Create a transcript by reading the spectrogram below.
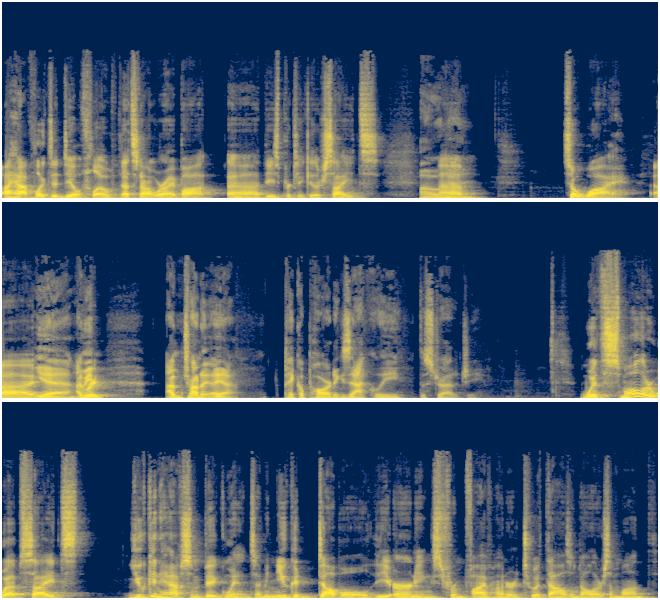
I have looked at deal flow. That's not where I bought uh, these particular sites. Oh, okay. Um, so why? Uh, yeah, I great. mean, I'm trying to yeah pick apart exactly the strategy. With smaller websites, you can have some big wins. I mean, you could double the earnings from five hundred to thousand dollars a month.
